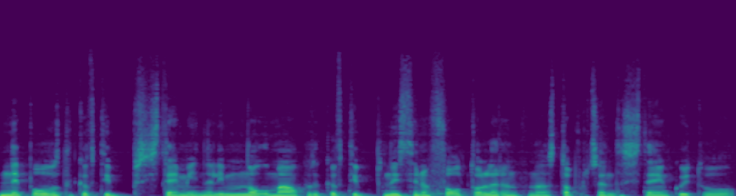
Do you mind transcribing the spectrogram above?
не ползва такъв тип системи. Нали, много малко такъв тип наистина fault tolerant на 100% системи, които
